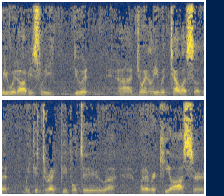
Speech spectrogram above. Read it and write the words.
we would obviously do it uh, jointly with TELUS so that we could direct people to uh, whatever kiosks or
